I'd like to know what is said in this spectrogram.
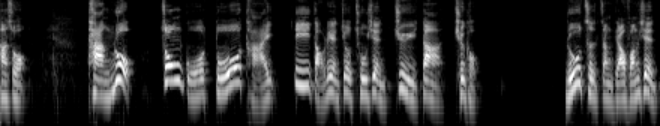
他说：“倘若中国夺台，第一岛链就出现巨大缺口，如此整条防线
